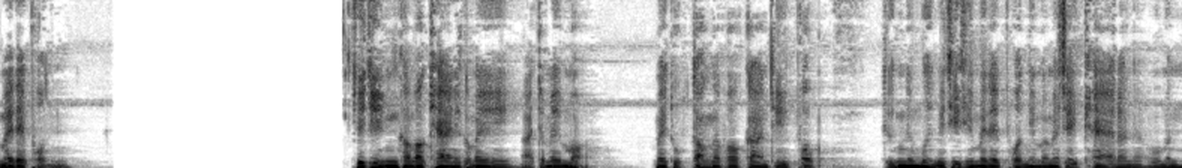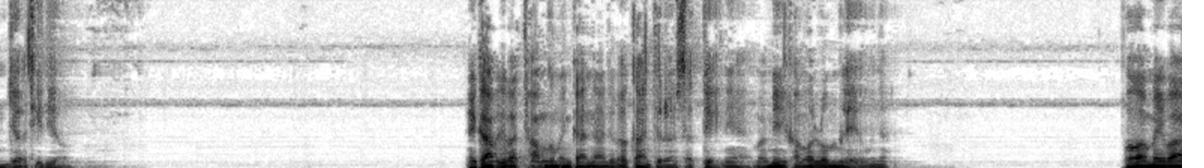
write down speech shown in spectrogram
ไม่ได้ผลที่จริงคำว่าแค่นี้ก็ไม่อาจจะไม่เหมาะ ไม่ถูกต้องนะเพราะการที่พบถึงหนึ่งหมื่นวิธีที่ไม่ได้ผลนี่มันไม่ใช่แค่แล้วนะมันเยอะทีเดียวในการปฏิบัติธรรมก็เหมือนกันนะหรือว่าการเจริญสติเนี่ยมันมีคำว่าล้มเหลวนะเพราะว่าไม่ว่า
